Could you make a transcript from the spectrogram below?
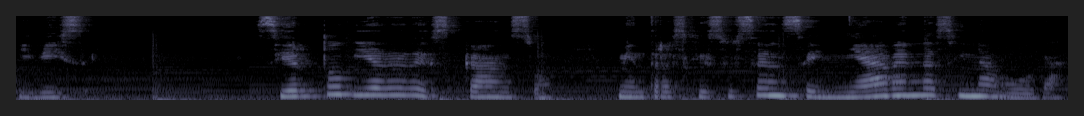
y dice, Cierto día de descanso, mientras Jesús enseñaba en la sinagoga,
